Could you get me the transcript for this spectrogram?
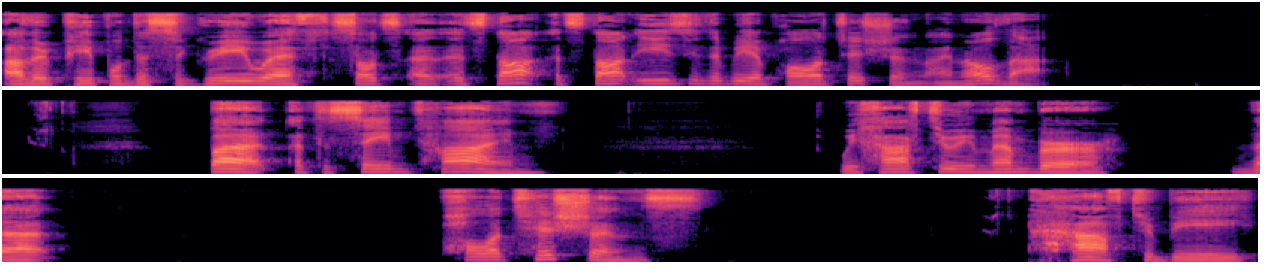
other people disagree with. So it's uh, it's not it's not easy to be a politician. I know that. But at the same time, we have to remember that politicians have to be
